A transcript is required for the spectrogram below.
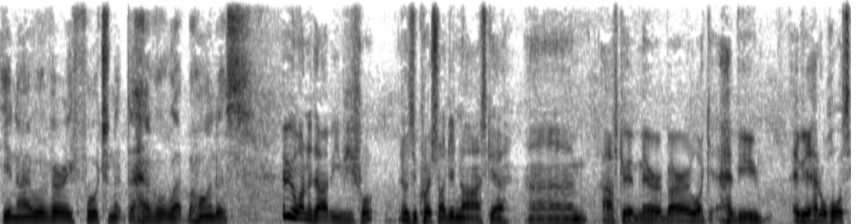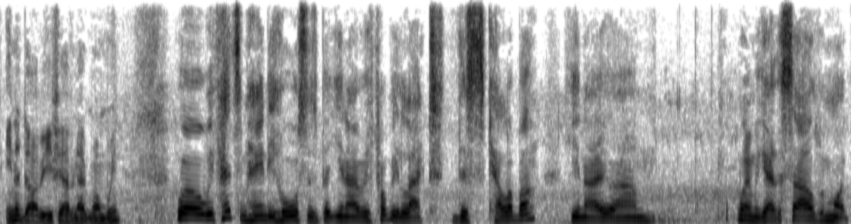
you know, we're very fortunate to have all that behind us. Have you won a derby before? It was a question I didn't ask you um, after at Maryborough. Like, have you have you had a horse in a derby if you haven't had one win? Well, we've had some handy horses, but you know we've probably lacked this calibre. You know, um, when we go to the sales, we might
